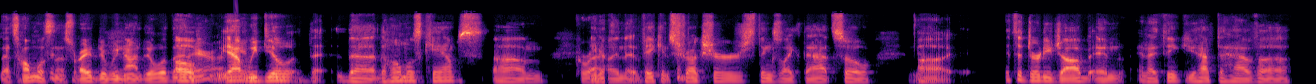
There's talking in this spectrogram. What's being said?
That's homelessness, right? Do we not deal with that oh, here? Yeah, mean, we deal with the, the the homeless camps, um, correct. you know, and the vacant structures, things like that. So, Yeah. uh, it's a dirty job, and and I think you have to have a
